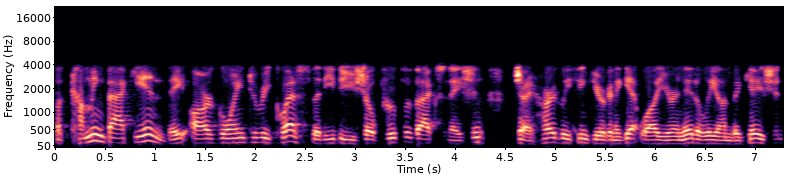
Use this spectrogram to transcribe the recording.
but coming back in, they are going to request that either you show proof of vaccination, which I hardly think you're going to get while you're in Italy on vacation,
